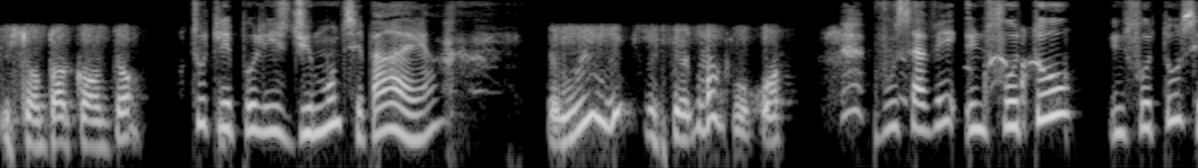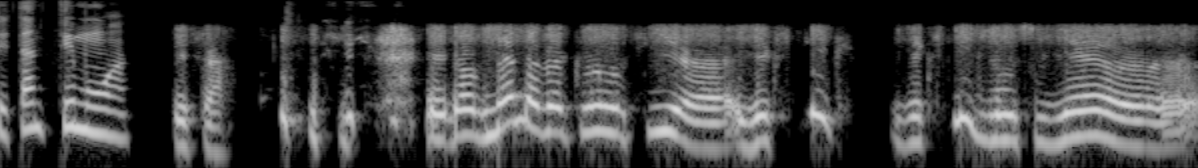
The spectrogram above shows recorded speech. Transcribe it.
ils sont pas contents. Toutes les polices du monde, c'est pareil. Hein Oui, oui, je sais pas pourquoi. Vous savez, une photo, une photo, c'est un témoin. C'est ça. Et donc, même avec eux aussi, euh, j'explique. J'explique. Je me souviens, euh,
